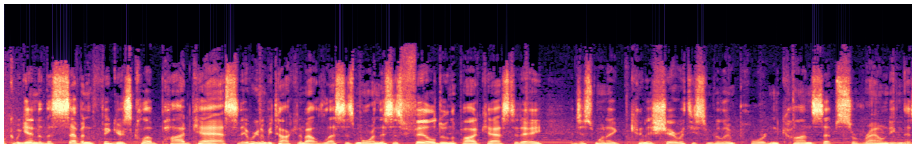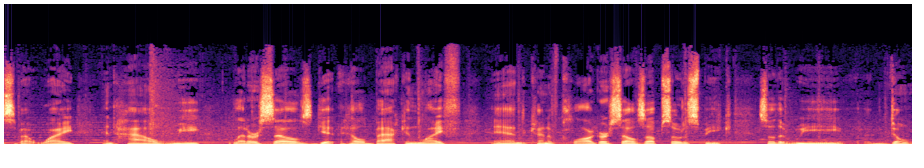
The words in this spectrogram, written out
Welcome again to the Seven Figures Club podcast. Today we're going to be talking about less is more. And this is Phil doing the podcast today. I just want to kind of share with you some really important concepts surrounding this about why and how we let ourselves get held back in life and kind of clog ourselves up, so to speak, so that we don't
